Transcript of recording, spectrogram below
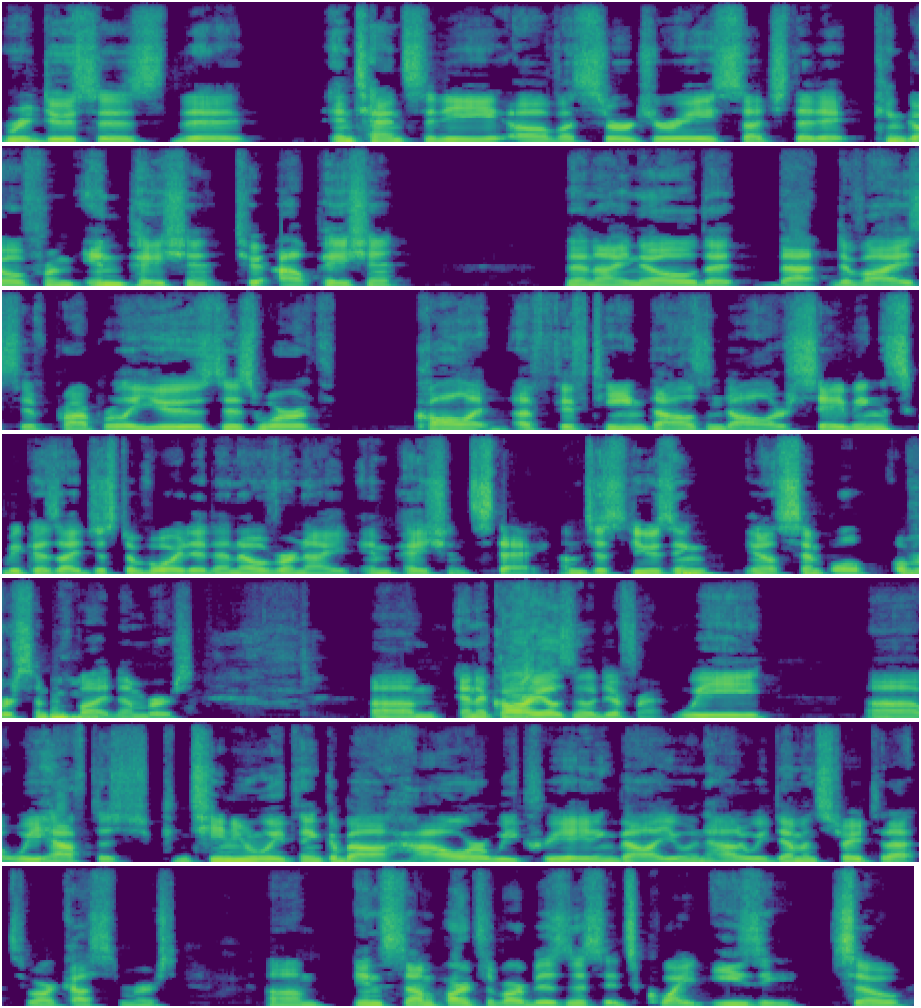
reduces the intensity of a surgery such that it can go from inpatient to outpatient, then I know that that device, if properly used, is worth call it a $15,000 savings because I just avoided an overnight inpatient stay. I'm just using, you know, simple, oversimplified mm-hmm. numbers. Um, and iCario is no different. We, uh, we have to continually think about how are we creating value and how do we demonstrate to that to our customers. Um, in some parts of our business, it's quite easy. So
